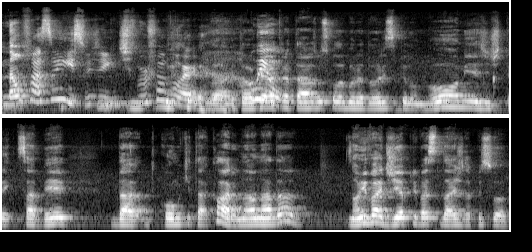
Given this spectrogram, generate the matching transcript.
Não façam isso, gente, por favor. Não, então eu Will. quero tratar os colaboradores pelo nome, a gente tem que saber da, como que tá. Claro, não nada, não invadir a privacidade da pessoa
